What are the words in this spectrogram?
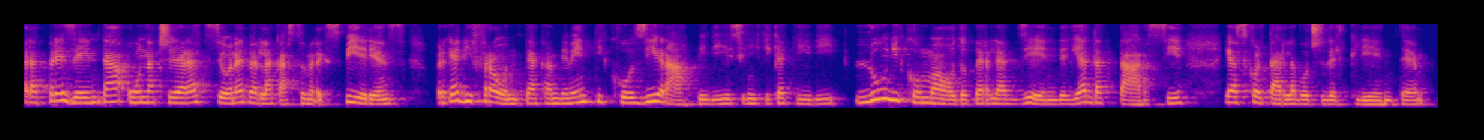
rappresenta un'accelerazione per la customer experience, perché di fronte a cambiamenti così rapidi e significativi, l'unico modo per le aziende di adattarsi è ascoltare la voce del cliente.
